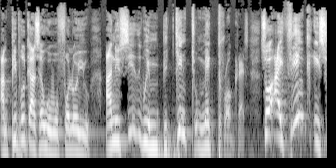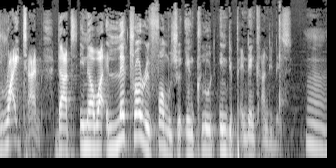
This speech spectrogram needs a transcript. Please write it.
and people can say we will follow you. And you see, we begin to make progress. So I think it's right time that in our electoral reform we should include independent candidates. Hmm.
